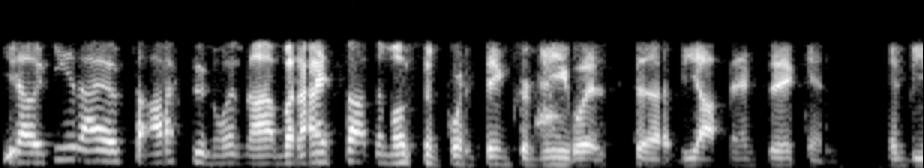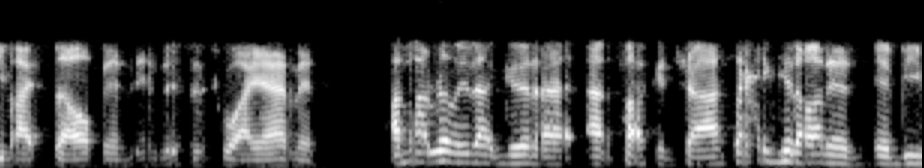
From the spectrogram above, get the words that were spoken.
you know he and I have talked and whatnot. But I thought the most important thing for me was to be authentic and and be myself, and, and this is who I am. And I'm not really that good at, at talking trash. I can get on and, and be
